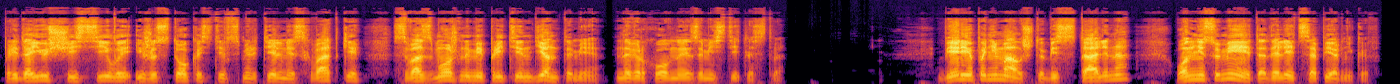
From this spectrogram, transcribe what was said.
придающий силы и жестокости в смертельной схватке с возможными претендентами на верховное заместительство. Берия понимал, что без Сталина он не сумеет одолеть соперников,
